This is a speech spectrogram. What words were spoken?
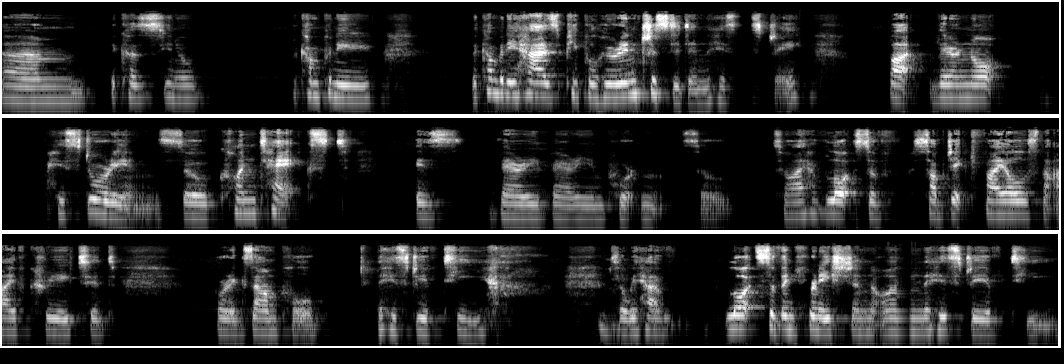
um, because, you know, the company, the company has people who are interested in history, but they're not historians. So context is very, very important. So so I have lots of subject files that I've created. For example, the history of tea. so we have lots of information on the history of tea,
